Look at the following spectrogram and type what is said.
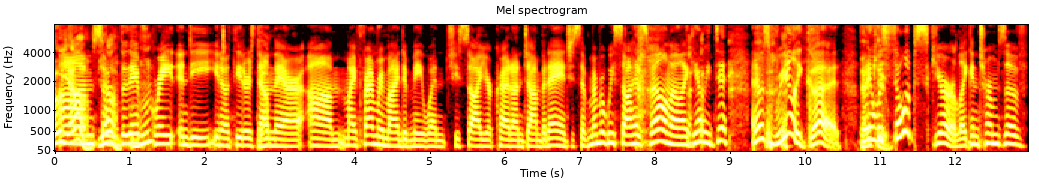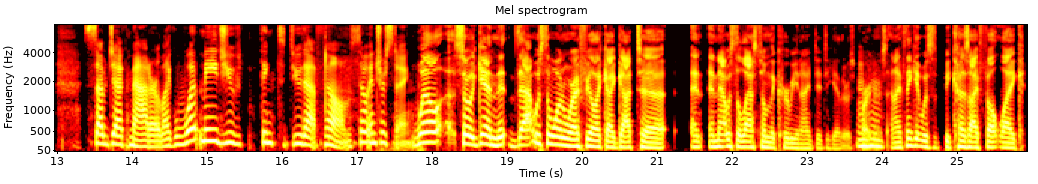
Oh, yeah. Um, so Yeah. Mm-hmm. they have great indie, you know, theaters down there. Um, my friend reminded me when she saw your cred on JonBenét, and she said, "Remember we saw his film?" I'm like, "Yeah, we did," and it was really good. but it was so obscure, like in terms of subject matter. Like, what made you think to do that film? So interesting. Well, so again, th- that was the one where I feel like I got to, and, and that was the last film that Kirby and I did together as partners. Mm-hmm. And I think it was because I felt like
